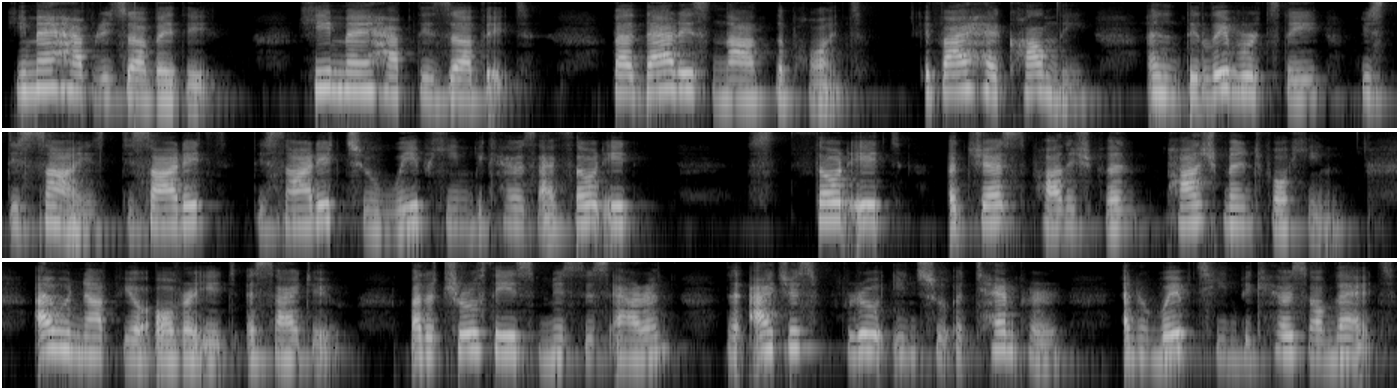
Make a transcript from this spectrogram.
He may have deserved it. He may have deserved it. But that is not the point. If I had calmly and deliberately decided, decided, decided to whip him because I thought it thought it a just punishment punishment for him, I would not feel over it as I do. But the truth is, Mrs. Allen, that I just flew into a temper and whipped him because of that.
